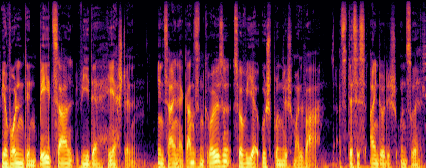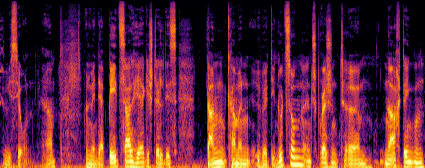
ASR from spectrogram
wir wollen den B-Zahl wiederherstellen. In seiner ganzen Größe, so wie er ursprünglich mal war. Also das ist eindeutig unsere Vision. Ja. Und wenn der B-Zahl hergestellt ist, dann kann man über die Nutzung entsprechend ähm, nachdenken.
